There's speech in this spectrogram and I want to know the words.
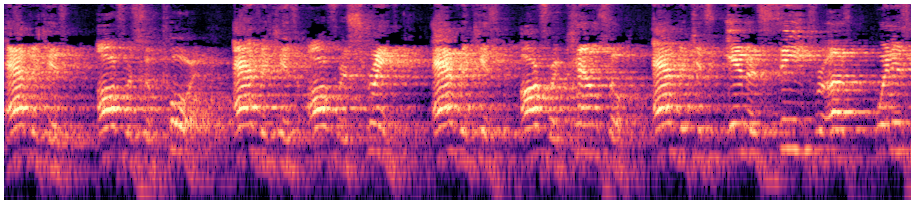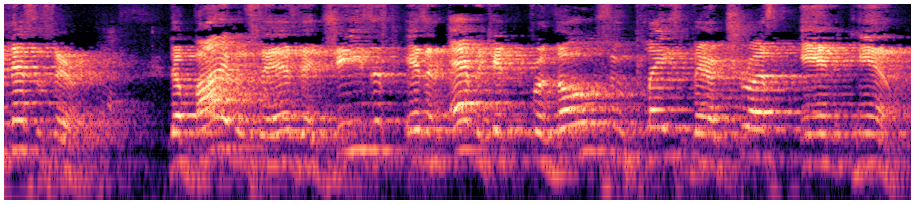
Advocates offer support. Advocates offer strength. Advocates offer counsel advocates intercede for us when it's necessary. The Bible says that Jesus is an advocate for those who place their trust in him.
